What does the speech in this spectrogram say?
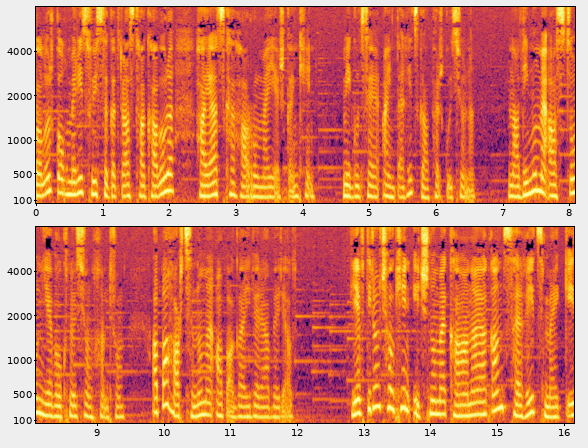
Բոլոր կողմերից հույսը կտրած թակավորը հայացքը հառում է երկնքին։ Միգուցե այնտեղից գա փրկությունը։ Նա դիմում է Աստծուն եւ օգնություն խնդրում ապա հարցնում է ապագայի վերաբերյալ։ Եվ Տիրոջ հոգին իջնում է քահանայական ցեղից մեկի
